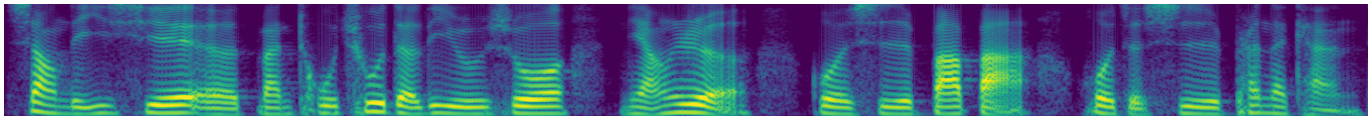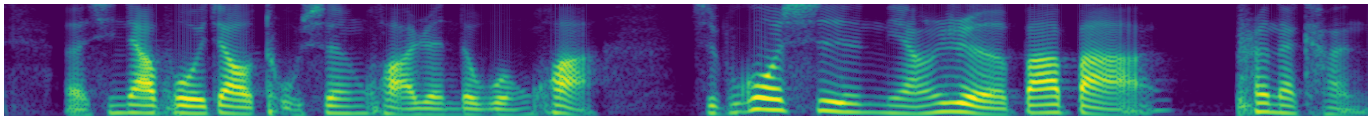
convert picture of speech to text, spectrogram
上的一些呃蛮突出的，例如说娘惹，或者是爸爸，或者是 Peranakan，呃，新加坡叫土生华人的文化。只不过是娘惹、爸爸、Peranakan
